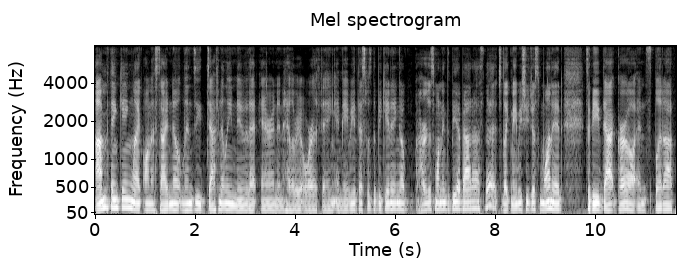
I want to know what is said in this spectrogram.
I'm thinking, like, on a side note, Lindsay definitely knew that Aaron and Hilary were a thing. And maybe this was the beginning of her just wanting to be a badass bitch. Like, maybe she just wanted to be that girl and split up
